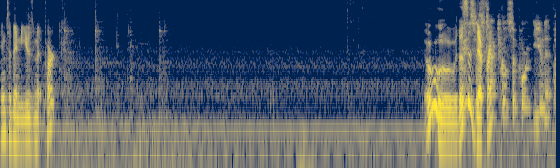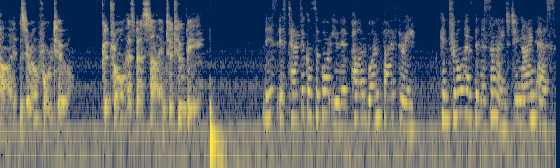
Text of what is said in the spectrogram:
Into the amusement park. Ooh, this is different. Tactical Support Unit Pod 042. Control has been assigned to 2B. This is Tactical Support Unit Pod 153. Control has been assigned to 9S.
